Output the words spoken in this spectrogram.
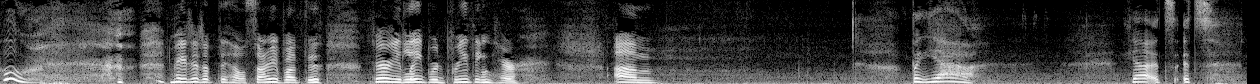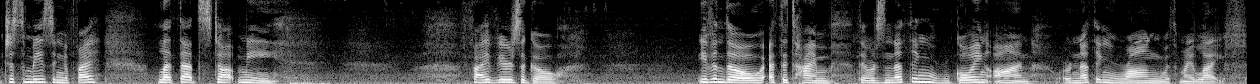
Whew. Made it up the hill. Sorry about the very labored breathing here. Um, but yeah, yeah, it's it's just amazing. If I let that stop me five years ago, even though at the time there was nothing going on or nothing wrong with my life,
